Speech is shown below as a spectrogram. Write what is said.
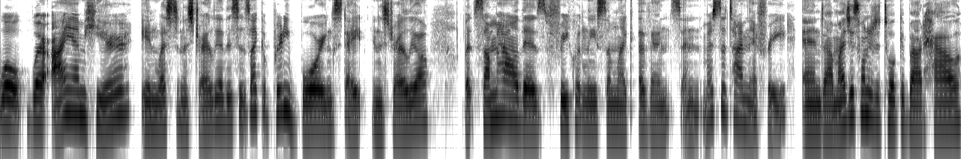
well, where I am here in Western Australia, this is like a pretty boring state in Australia but somehow there's frequently some like events, and most of the time they're free. And um, I just wanted to talk about how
